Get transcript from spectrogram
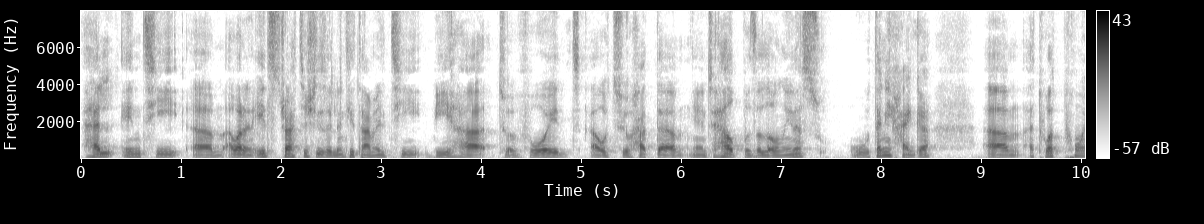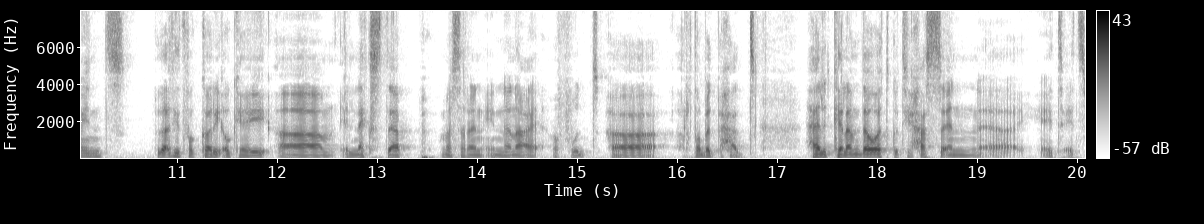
هل انت um, اولا إيه الستراتيجيز اللي انت تعملتي بيها to avoid أو to حتى يعني to help with the loneliness وتاني حاجة um, at what point بدأتي تفكري أوكي okay, um, ال next step مثلا إن أنا المفروض uh, أرتبط بحد؟ هل الكلام دوت كنت حاسة إن it's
